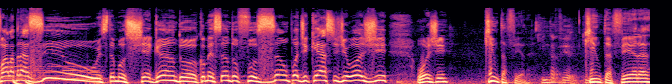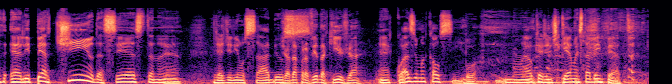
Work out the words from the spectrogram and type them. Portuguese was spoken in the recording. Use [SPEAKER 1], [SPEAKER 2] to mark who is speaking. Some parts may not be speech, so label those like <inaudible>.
[SPEAKER 1] Fala Brasil! Estamos chegando, começando o Fusão Podcast de hoje. Hoje, quinta-feira.
[SPEAKER 2] Quinta-feira.
[SPEAKER 1] Quinta-feira é ali pertinho da sexta, não é? Já diriam os sábios.
[SPEAKER 2] Já dá pra ver daqui já.
[SPEAKER 1] É quase uma calcinha.
[SPEAKER 2] Boa.
[SPEAKER 1] Não é o que a gente quer, mas tá bem perto. <laughs>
